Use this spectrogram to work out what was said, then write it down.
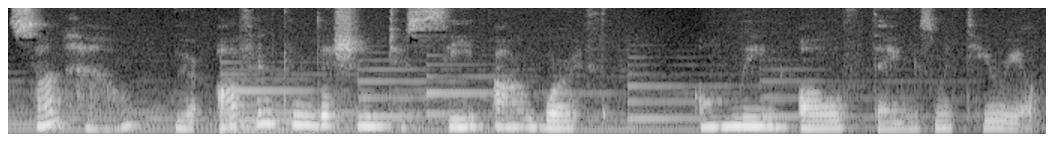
Somehow, we are often conditioned to see our worth only in all things material.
